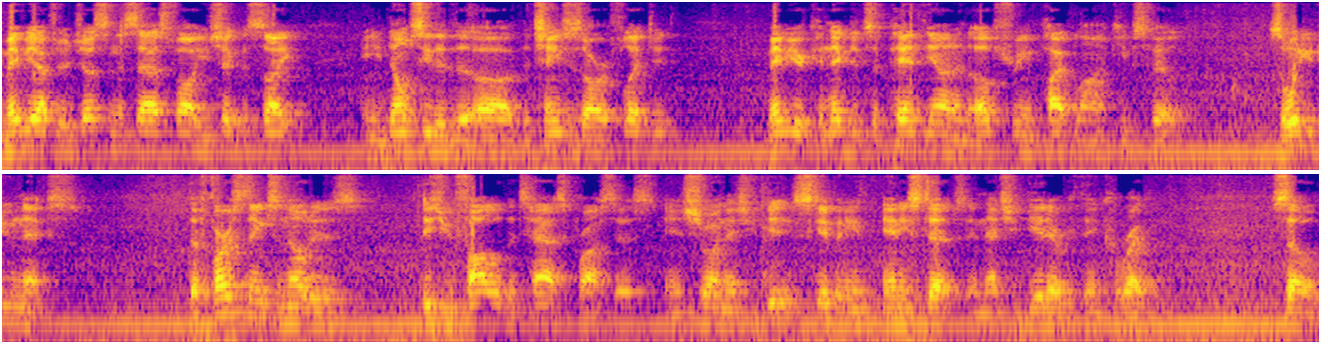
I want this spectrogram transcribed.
Maybe after adjusting the Sass file, you check the site and you don't see that the, uh, the changes are reflected. Maybe you're connected to Pantheon and the upstream pipeline keeps failing. So what do you do next? The first thing to note is, did you follow the task process, ensuring that you didn't skip any, any steps and that you did everything correctly? So,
